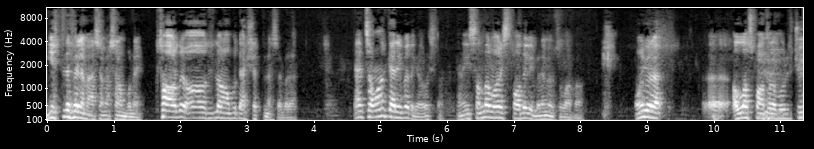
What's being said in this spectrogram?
7 dəfə eləməlisən məsələn bunu. Qutardı, deyirlər, bu dəhşətli nəsə belə. Yəni, cavan qəribədir, qardaşlar. Yəni, insanlar var istifadə edir belə mövzulardan. Ona görə Allah Subhanahu taala buyurur ki,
